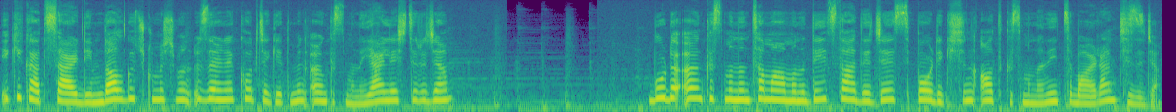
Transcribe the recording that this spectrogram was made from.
İki kat serdiğim dalgıç kumaşımın üzerine kot ceketimin ön kısmını yerleştireceğim. Burada ön kısmının tamamını değil sadece spor dikişin alt kısmından itibaren çizeceğim.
